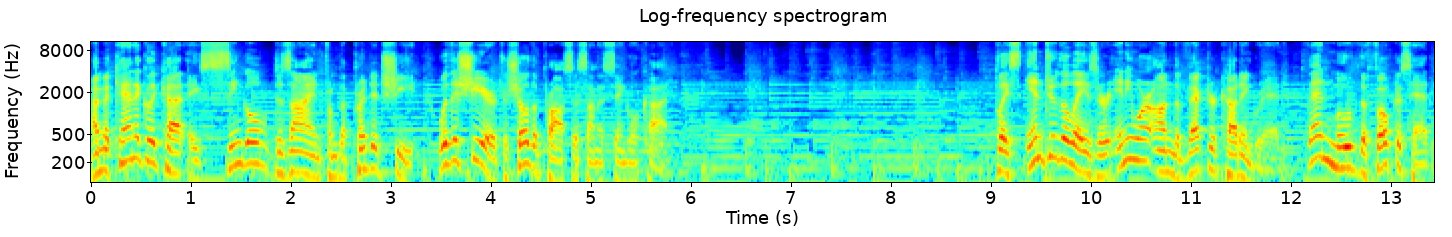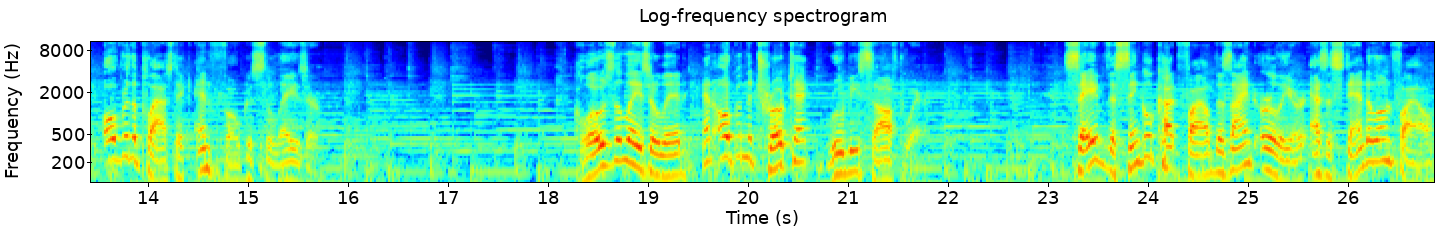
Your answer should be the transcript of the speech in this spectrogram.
I mechanically cut a single design from the printed sheet with a shear to show the process on a single cut. Place into the laser anywhere on the vector cutting grid, then move the focus head over the plastic and focus the laser. Close the laser lid and open the Trotec Ruby software. Save the single cut file designed earlier as a standalone file,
